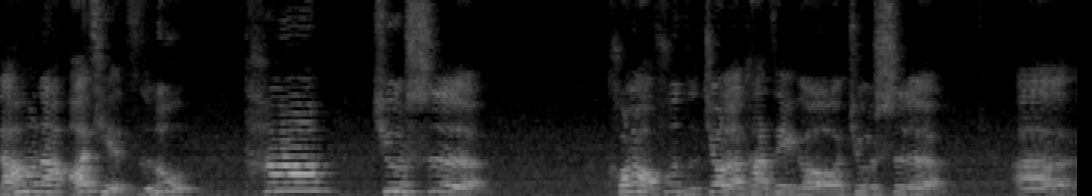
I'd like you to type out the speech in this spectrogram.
然后呢，而且子路他就是孔老夫子教了他这个，就是呃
